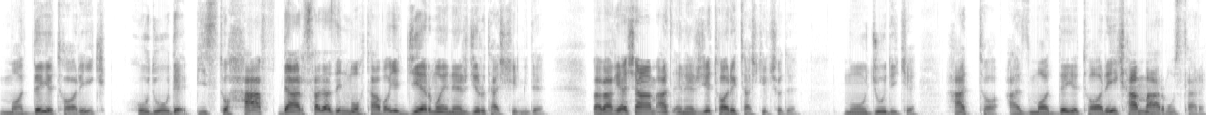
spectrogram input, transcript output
ماده تاریک حدود 27 درصد از این محتوای جرم و انرژی رو تشکیل میده و بقیهش هم از انرژی تاریک تشکیل شده. موجودی که حتی از ماده تاریک هم مرموز تره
